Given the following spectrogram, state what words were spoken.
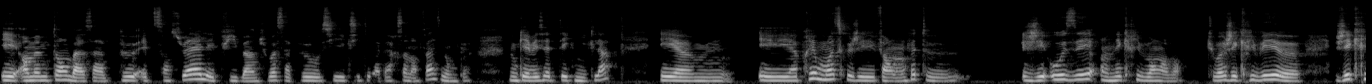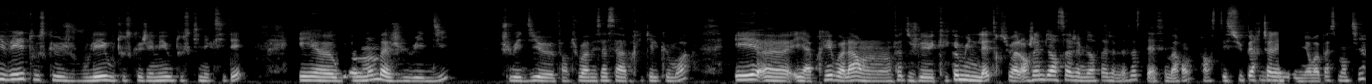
et en même temps, bah, ça peut être sensuel et puis, ben, tu vois, ça peut aussi exciter la personne en face donc heu, donc il y avait cette technique-là et hem et après moi, ce que j'ai enfin, en fait, j'ai osé en écrivant avant. Tu vois, j'écrivais, j'écrivais tout ce que je voulais ou tout ce que j'aimais ou tout ce qui m'excitait et au bout d'un moment, bah, je lui ai dit. Je lui ai dit, heu, enfin, tu vois? Mais ça, ça a pris quelques mois et heu et après voilà, en en fait, je l'ai écrit comme une lettre, tu vois? Alors j'aime bien ça, j'aime bien ça, j'aime bien ça, c'était assez marrant. Enfin, c'était super Mmh. challenging, on va pas se mentir.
